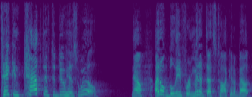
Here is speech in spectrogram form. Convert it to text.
taken captive to do his will. Now, I don't believe for a minute that's talking about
